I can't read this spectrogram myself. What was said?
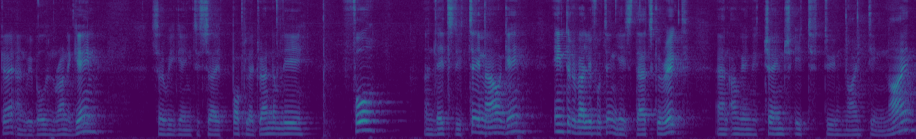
Okay and we build and run again. So we're going to say populate randomly 4 and let's do 10 now again. Enter the value for 10 yes that's correct. And I'm going to change it to 99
